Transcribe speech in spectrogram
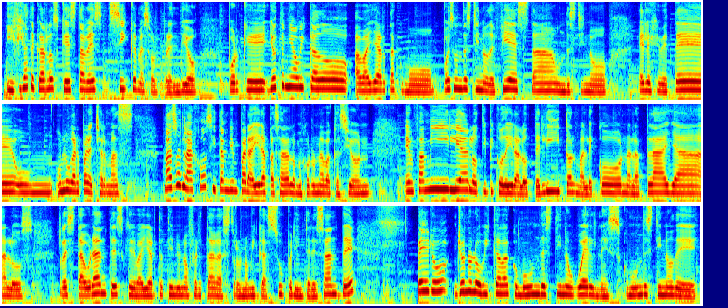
Y fíjate, Carlos, que esta vez sí que me sorprendió. Porque yo tenía ubicado a Vallarta como pues un destino de fiesta, un destino LGBT, un, un lugar para echar más, más relajos y también para ir a pasar a lo mejor una vacación en familia, lo típico de ir al hotelito, al malecón, a la playa, a los restaurantes, que Vallarta tiene una oferta gastronómica súper interesante. Pero yo no lo ubicaba como un destino wellness, como un destino de,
